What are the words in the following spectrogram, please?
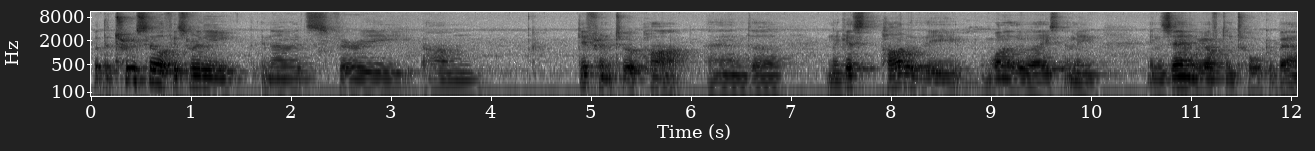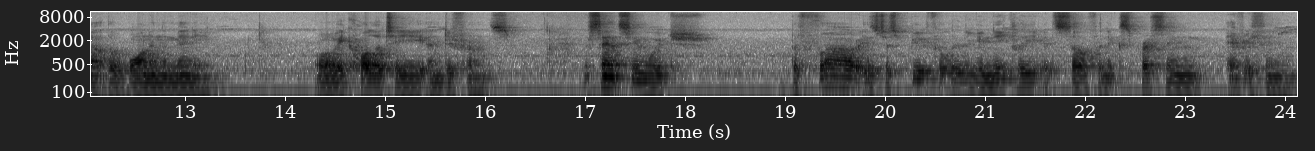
but the true self is really, you know, it's very um, different to a part. And, uh, and I guess part of the, one of the ways, I mean, in Zen we often talk about the one and the many, or equality and difference. The sense in which the flower is just beautifully, uniquely itself and expressing everything.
